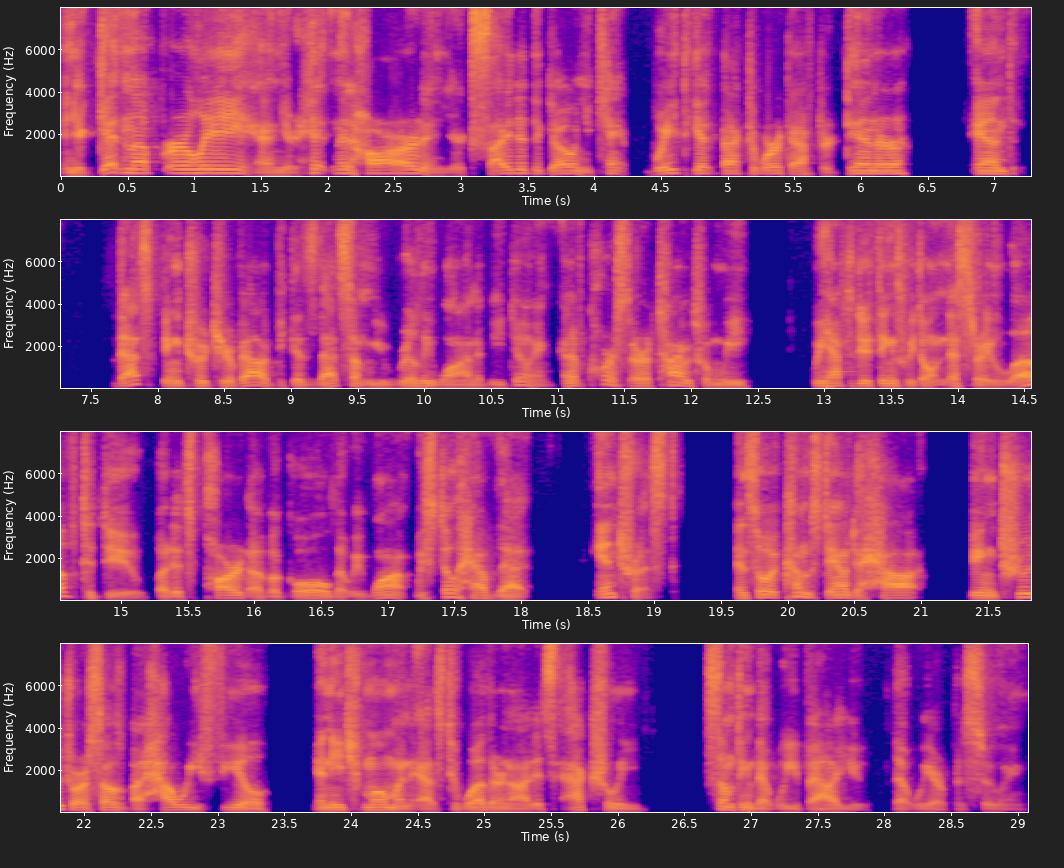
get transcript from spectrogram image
and you're getting up early and you're hitting it hard and you're excited to go and you can't wait to get back to work after dinner. And that's being true to your value because that's something you really want to be doing. And of course, there are times when we we have to do things we don't necessarily love to do, but it's part of a goal that we want. We still have that interest. And so it comes down to how being true to ourselves by how we feel in each moment as to whether or not it's actually something that we value that we are pursuing.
